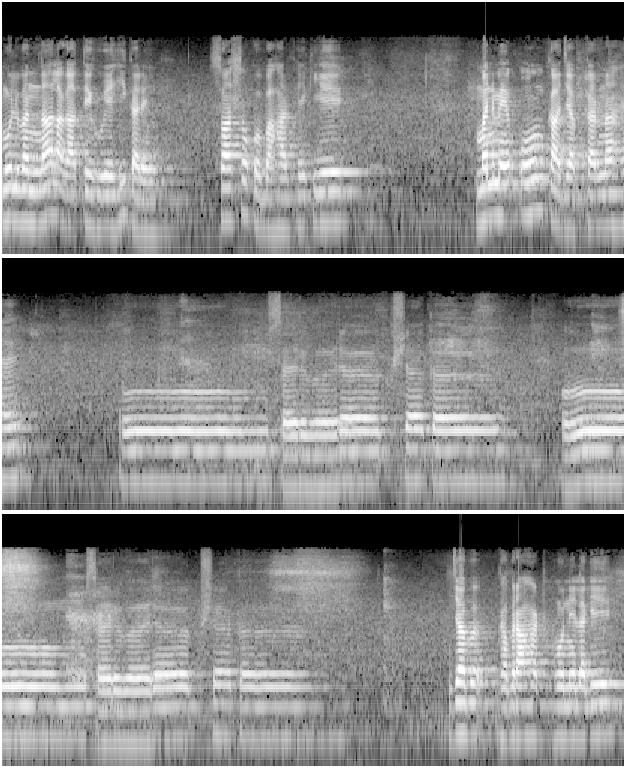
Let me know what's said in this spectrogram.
मूलबंद ना लगाते हुए ही करें। श्वासों को बाहर फेंकिए। मन में ओम का जप करना है। ओम सर्वरक्षक ओम सर्वरक्षक। जब घबराहट होने लगे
